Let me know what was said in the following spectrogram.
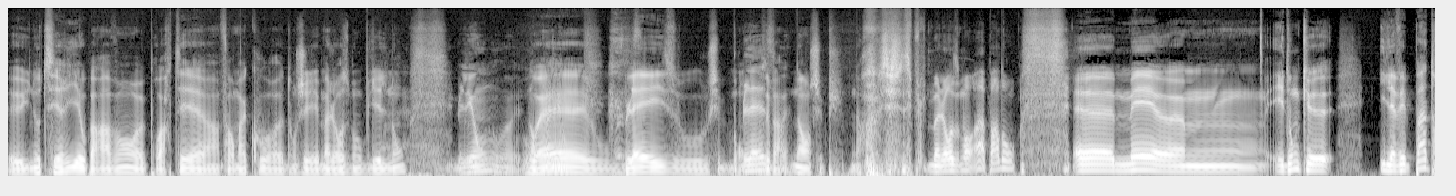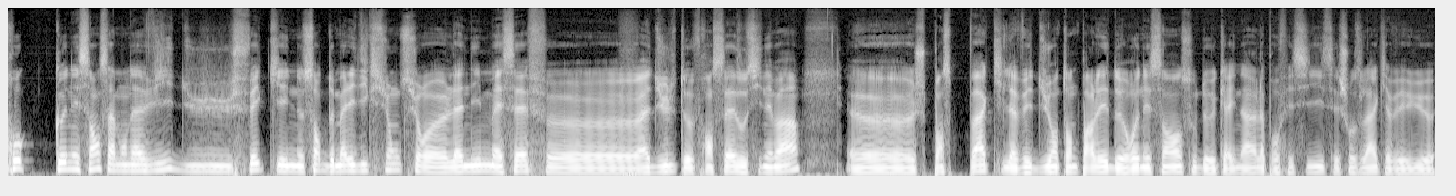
une autre série auparavant pour Arte, un format court dont j'ai malheureusement oublié le nom. Léon euh, non, Ouais, ou Blaze, ou je sais, bon, Blaze, je sais pas. ouais. Non, je sais plus. Non, je sais plus, malheureusement. Ah, pardon. Euh, mais, euh, et donc, il avait pas trop connaissance, à mon avis, du fait qu'il y ait une sorte de malédiction sur euh, l'anime SF euh, adulte française au cinéma. Euh, je pense pas qu'il avait dû entendre parler de Renaissance ou de Kaina, la prophétie, ces choses-là, qui avaient eu euh,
